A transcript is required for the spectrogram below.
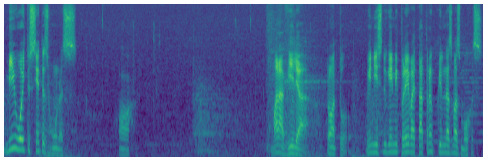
1800 runas. Ó. Maravilha. Pronto. O início do gameplay vai estar tranquilo nas masmorras.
